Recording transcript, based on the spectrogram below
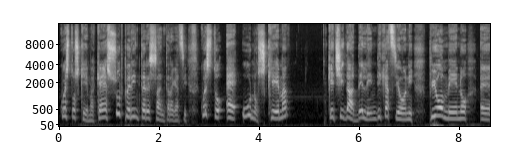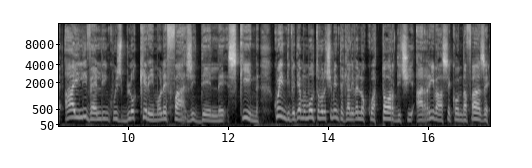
questo schema che è super interessante ragazzi. Questo è uno schema che ci dà delle indicazioni più o meno eh, ai livelli in cui sbloccheremo le fasi delle skin. Quindi vediamo molto velocemente che a livello 14 arriva la seconda fase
